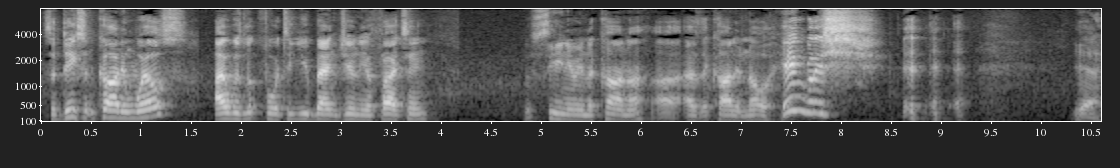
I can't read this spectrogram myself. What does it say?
It's a decent card in Wales. I always look forward to Eubank Jr. fighting. With Senior in the corner, uh, as they call him now, English! yeah.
